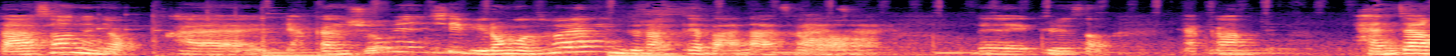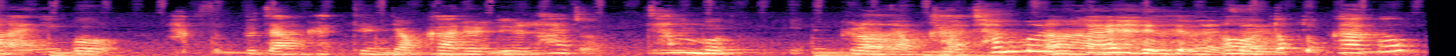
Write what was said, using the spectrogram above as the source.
나서는 역할, 약간 쇼맨십 이런 건 소양인들한테 많아서 맞아요. 네, 그래서 약간 반장 아니고 학습부장 같은 역할을 늘 하죠. 참모 그런 아, 역할. 참모 어. 역할. 네, 맞아요. 어, 똑똑하고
